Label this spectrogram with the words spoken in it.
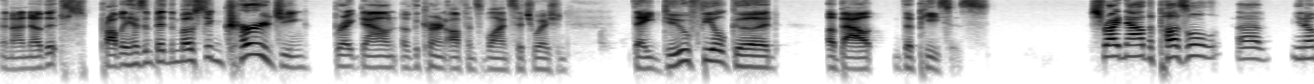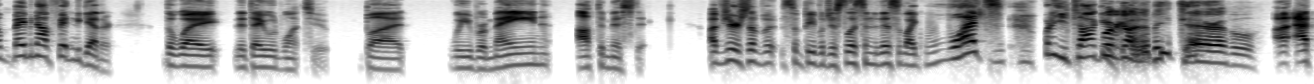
and I know that probably hasn't been the most encouraging breakdown of the current offensive line situation. They do feel good about the pieces. Just right now, the puzzle, uh, you know, maybe not fitting together the way that they would want to, but we remain optimistic. I'm sure some some people just listen to this and like, what? What are you talking? We're gonna be terrible. Uh, at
